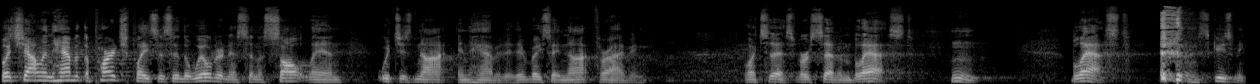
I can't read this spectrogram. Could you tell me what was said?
but shall inhabit the parched places in the wilderness and a salt land which is not inhabited. Everybody say, not thriving. Watch this, verse 7 Blessed. Hmm. Blessed, excuse me,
